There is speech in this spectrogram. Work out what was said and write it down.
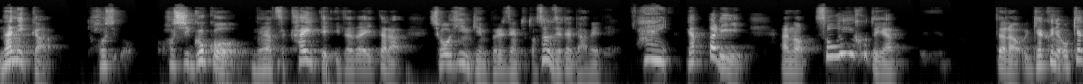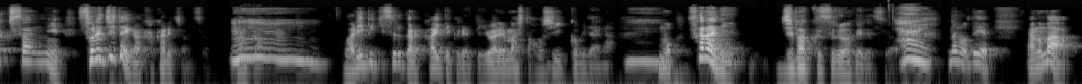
何か星、星5個のやつ書いていただいたら、商品券プレゼントとか、そういうの絶対ダメで。はい。やっぱり、あの、そういうことやったら、逆にお客さんに、それ自体が書かれちゃうんですよ。なんか、割引するから書いてくれって言われました、星1個みたいな。もう、さらに自爆するわけですよ。はい。なので、あの、まあ、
